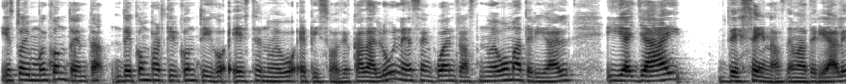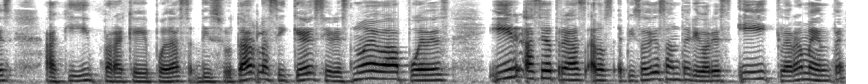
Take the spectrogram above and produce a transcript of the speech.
y estoy muy contenta de compartir contigo este nuevo episodio. Cada lunes encuentras nuevo material y ya hay decenas de materiales aquí para que puedas disfrutarlo. Así que si eres nueva, puedes ir hacia atrás a los episodios anteriores y claramente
